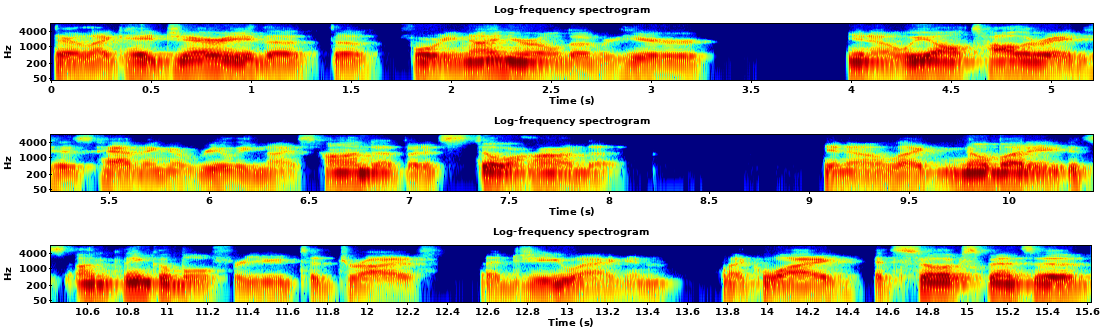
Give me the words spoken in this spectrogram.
They're like, "Hey Jerry, the the 49-year-old over here, you know, we all tolerate his having a really nice Honda, but it's still a Honda." You know, like nobody it's unthinkable for you to drive a G-Wagon. Like why? It's so expensive.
